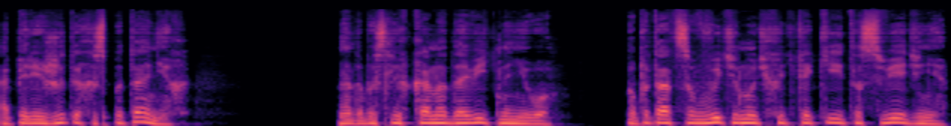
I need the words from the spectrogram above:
о пережитых испытаниях. Надо бы слегка надавить на него, попытаться вытянуть хоть какие-то сведения.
